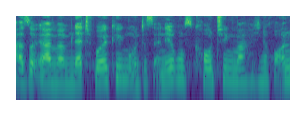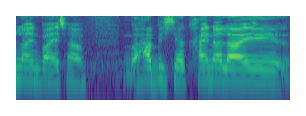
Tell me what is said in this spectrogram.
also ja, im Networking und das Ernährungscoaching mache ich noch online weiter, habe ich ja keinerlei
